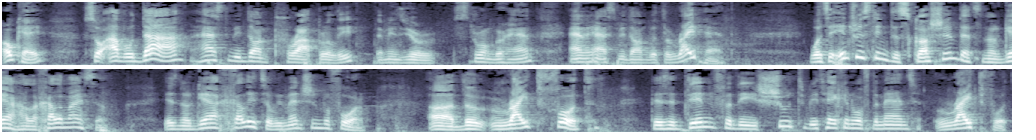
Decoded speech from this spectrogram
Okay, so avodah has to be done properly, that means your stronger hand, and it has to be done with the right hand. What's an interesting discussion that's norgea halacha is norgea chalitza, we mentioned before. Uh, the right foot, there's a din for the shoe to be taken off the man's right foot.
